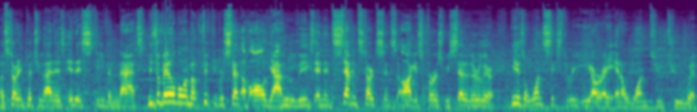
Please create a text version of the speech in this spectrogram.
a starting pitcher that is, it is Steven Matz. He's available in about 50% of all Yahoo leagues, and in seven starts since August 1st, we said it earlier, he has a 1.63 ERA and a 1.22 WHIP,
